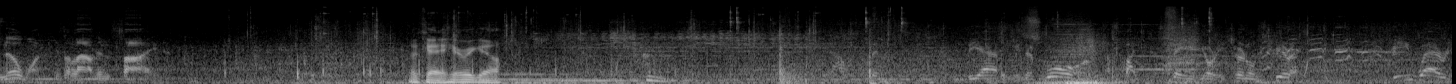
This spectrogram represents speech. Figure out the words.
No one is allowed inside. Okay, here we go. Hmm. The Abbey is at war, a fight to save your eternal spirit. Be wary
